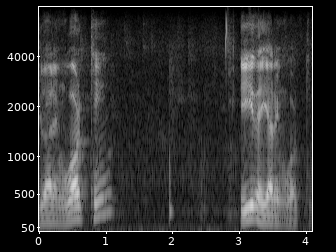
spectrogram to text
You aren't working y they aren't working.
